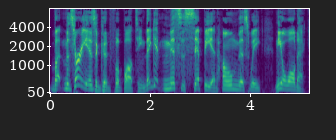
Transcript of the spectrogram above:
But Missouri is a good football team. They get Mississippi at home this week. Neil Waldeck.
